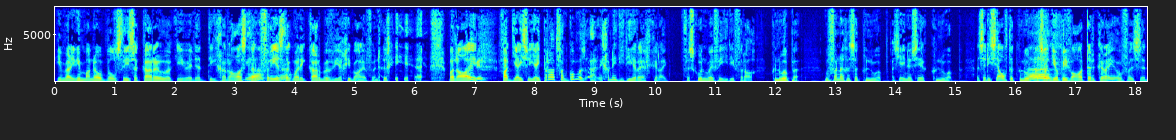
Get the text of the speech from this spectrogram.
hier maar hierdie manne op Woolsley se karre ook, jy weet, dit die geraas klink Ja, vreeslik, ja. maar die kar beweeg nie baie vinnig nie. maar daai wat jy so jy praat van kom ons ek gaan net hierdie reg kry. Verskoon my vir hierdie vraag. Knope. Hoe vinnig is 'n knoop? As jy nou sê 'n knoop, is dit dieselfde knoop as wat jy op die water kry of is dit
